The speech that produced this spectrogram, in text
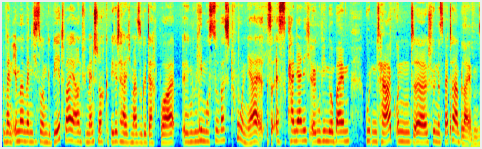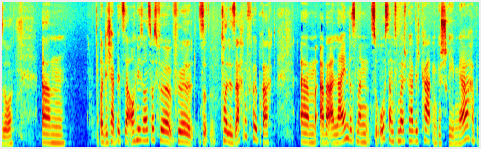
wenn immer, wenn ich so im Gebet war ja, und für Menschen auch gebetet, habe ich mal so gedacht, boah, irgendwie musst du was tun. Ja? Es, es kann ja nicht irgendwie nur beim guten Tag und äh, schönes Wetter bleiben. So. Ähm, und ich habe jetzt da auch nicht sonst was für, für so tolle Sachen vollbracht. Ähm, aber allein, dass man zu Ostern zum Beispiel habe ich Karten geschrieben. Ja? Habe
